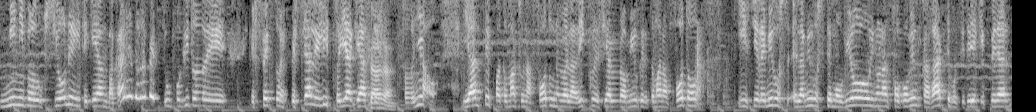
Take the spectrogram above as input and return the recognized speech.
mini producciones y te quedan bacanes de repente, un poquito de efectos especiales y listo, ya quedaste Claro. soñado. Y antes para tomarse una foto uno iba a la disco y decía a los amigos que le tomaran fotos y si el amigo, el amigo se movió y no la enfocó bien, cagaste porque tenía que esperar,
